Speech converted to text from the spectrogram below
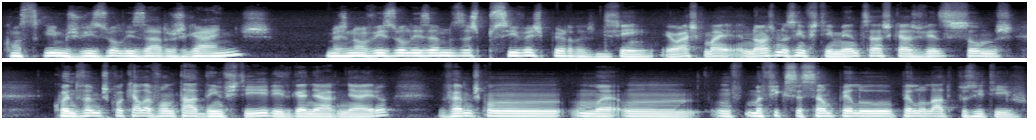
conseguimos visualizar os ganhos, mas não visualizamos as possíveis perdas. É? Sim, eu acho que mais, nós nos investimentos, acho que às vezes somos, quando vamos com aquela vontade de investir e de ganhar dinheiro, vamos com uma, um, uma fixação pelo, pelo lado positivo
